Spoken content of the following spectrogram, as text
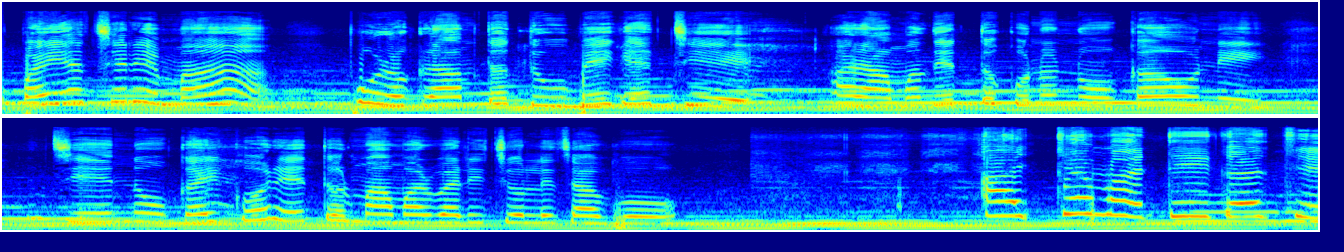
উপায় আছে রে মা? পুরো গ্রাম তো ডুবে গেছে আর আমাদের তো কোনো নৌকাও নেই। যে নৌকায় করে তোর মামার বাড়ি চলে যাব। আচ্ছা মা ঠিক আছে।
